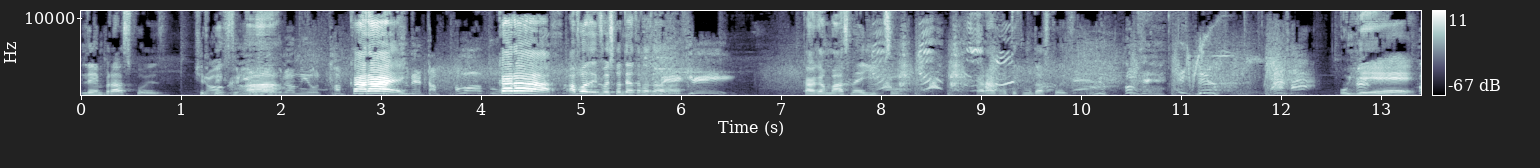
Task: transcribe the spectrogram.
lembrar as coisas. Tiro perfil. Ah! Carai! Caralho! Ah, vou, vou esconder atrás da Carga máxima é Y. Caraca, vou ter que mudar as coisas. O yeah!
